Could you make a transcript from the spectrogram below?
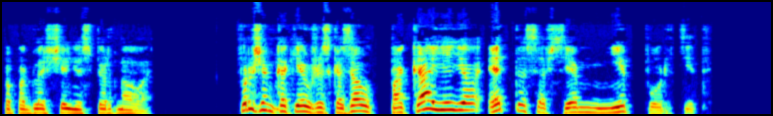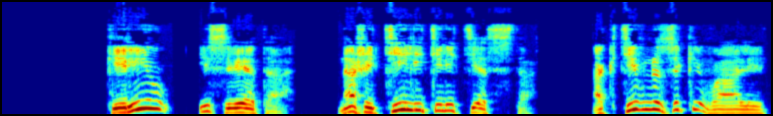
по поглощению спиртного. Впрочем, как я уже сказал, пока ее это совсем не портит. Кирилл и Света, наши тили-тили теста, активно закивали,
